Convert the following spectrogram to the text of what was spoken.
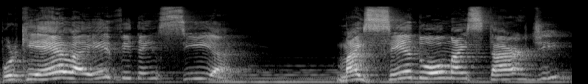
porque ela evidencia mais cedo ou mais tarde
